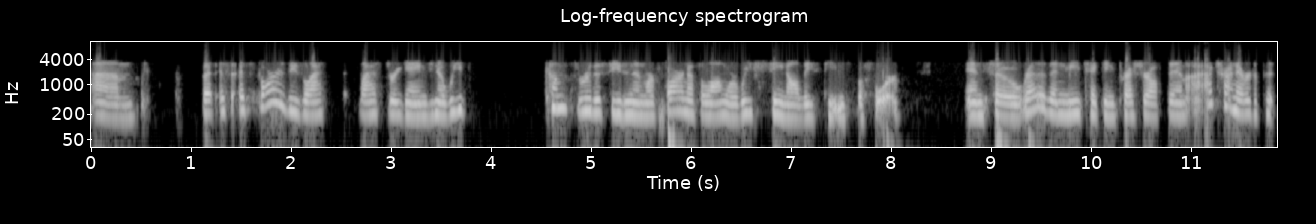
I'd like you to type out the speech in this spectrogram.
um, but as, as far as these last last three games, you know, we've come through the season and we're far enough along where we've seen all these teams before. And so rather than me taking pressure off them, I, I try never to put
